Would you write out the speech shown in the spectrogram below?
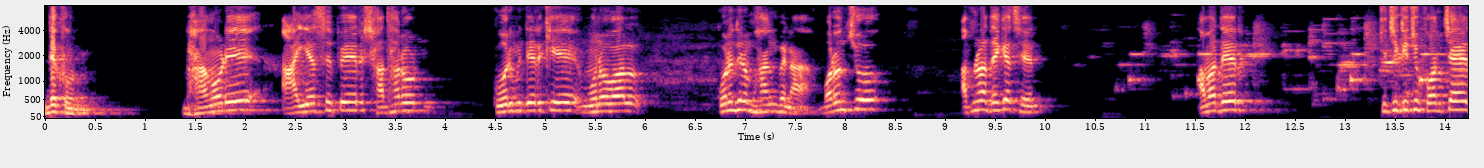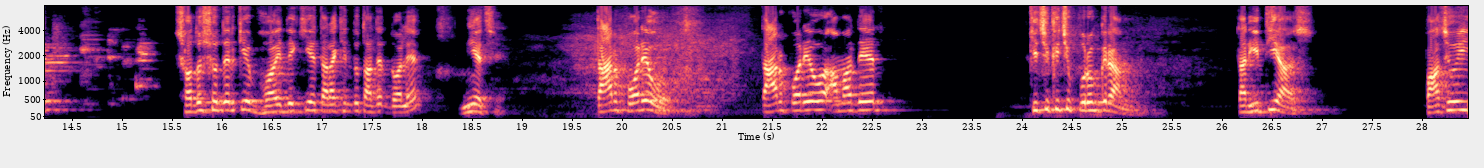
দেখুন ভাঙড়ে আইএসএফ এর সাধারণ কর্মীদেরকে মনোবল কোনোদিনও ভাঙবে না। বরঞ্চ আপনারা দেখেছেন, আমাদের কিছু কিছু পঞ্চায়েত সদস্যদেরকে ভয় দেখিয়ে তারা কিন্তু তাদের দলে নিয়েছে। তারপরেও তারপরেও আমাদের কিছু কিছু প্রোগ্রাম, তার ইতিহাস পাঁচই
